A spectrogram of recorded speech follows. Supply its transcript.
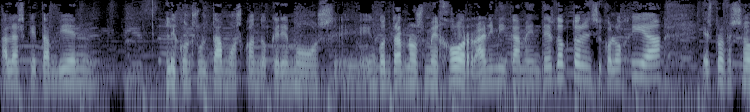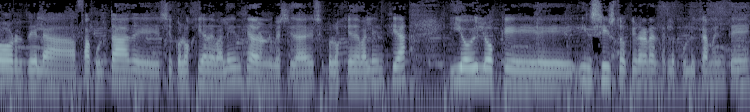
a las que también le consultamos cuando queremos eh, encontrarnos mejor anímicamente. Es doctor en psicología, es profesor de la Facultad de Psicología de Valencia, de la Universidad de Psicología de Valencia, y hoy lo que, insisto, quiero agradecerle públicamente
